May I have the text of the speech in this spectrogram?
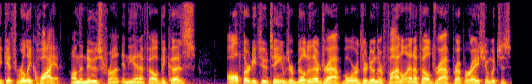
it gets really quiet on the news front in the NFL because all 32 teams are building their draft boards. They're doing their final NFL draft preparation, which is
